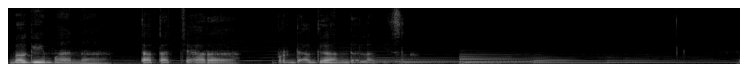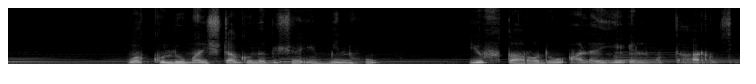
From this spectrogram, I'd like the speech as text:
bagaimana tata cara berdagang dalam Islam. Wa kullu man ishtaghala bi syai'in minhu yuftaradu alaihi ilmu taharruzi.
